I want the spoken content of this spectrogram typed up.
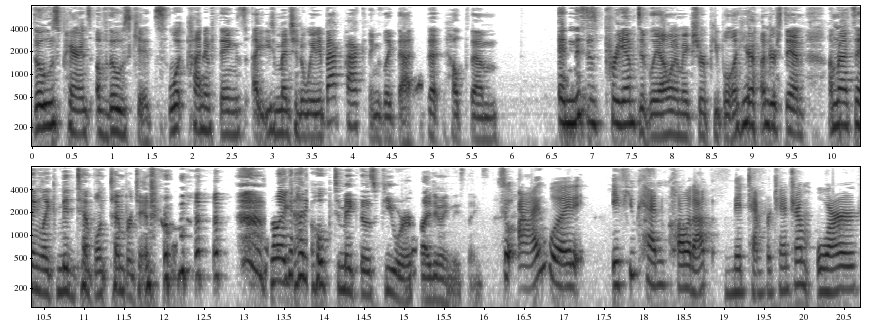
those parents of those kids? What kind of things uh, you mentioned a weighted backpack, things like that that help them and this is preemptively. I want to make sure people here understand. I'm not saying like mid temper tantrum. like, how do you hope to make those fewer by doing these things? So I would, if you can, call it up mid temper tantrum, or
